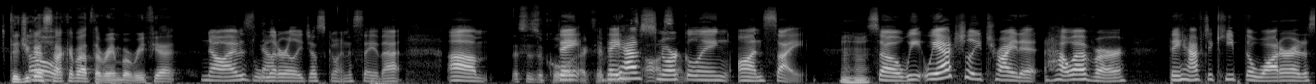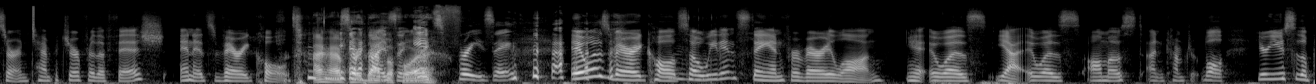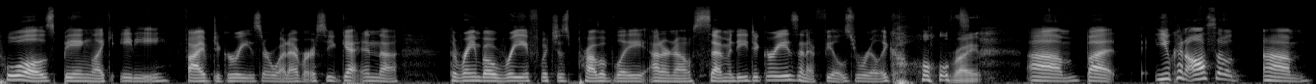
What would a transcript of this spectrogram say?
Did you guys Oh. talk about the Rainbow Reef yet? No, I was No. literally just going to say that. Um, This is a cool they activity. they have awesome. snorkeling on site. Mm-hmm. So we we actually tried it. However, they have to keep the water at a certain temperature for the fish, and it's very cold. I have heard that before. It's freezing. it was very cold, so we didn't stay in for very long. Yeah, it was yeah, it was almost uncomfortable. Well, you're used to the pools being like 85 degrees or whatever. So you get in the the Rainbow Reef, which is probably, I don't know, 70 degrees and it feels really cold. right. Um, but you can also um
